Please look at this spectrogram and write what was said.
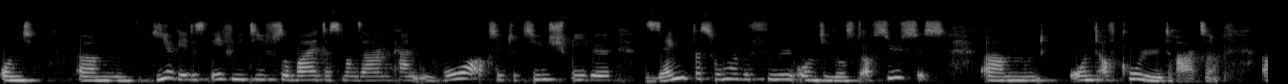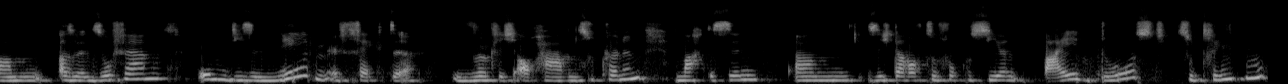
und ähm, hier geht es definitiv so weit, dass man sagen kann, ein hoher Oxytocinspiegel senkt das Hungergefühl und die Lust auf Süßes ähm, und auf Kohlenhydrate. Ähm, also insofern, um diese Nebeneffekte wirklich auch haben zu können, macht es Sinn, ähm, sich darauf zu fokussieren, bei Durst zu trinken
